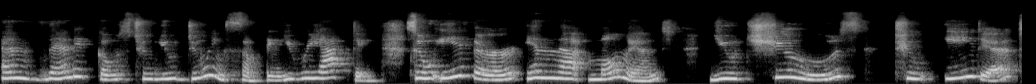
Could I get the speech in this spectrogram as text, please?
And then it goes to you doing something you reacting. So either in that moment you choose to eat it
